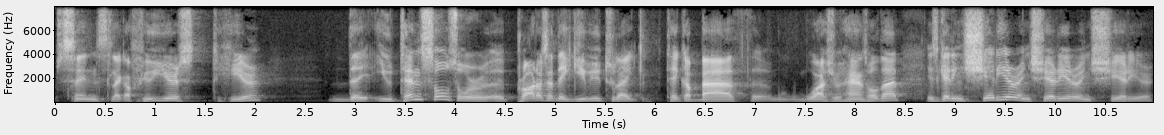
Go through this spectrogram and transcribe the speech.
since like a few years here, the utensils or uh, products that they give you to like take a bath, uh, wash your hands, all that is getting shittier and shittier and shittier.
